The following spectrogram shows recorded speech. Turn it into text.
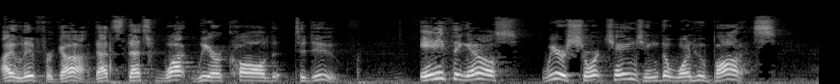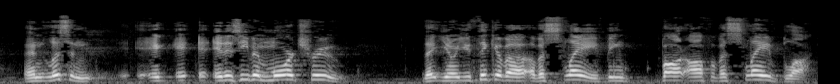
I live for God. That's, that's what we are called to do. Anything else, we are shortchanging the one who bought us. And listen, it, it, it is even more true that, you know, you think of a, of a slave being bought off of a slave block.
